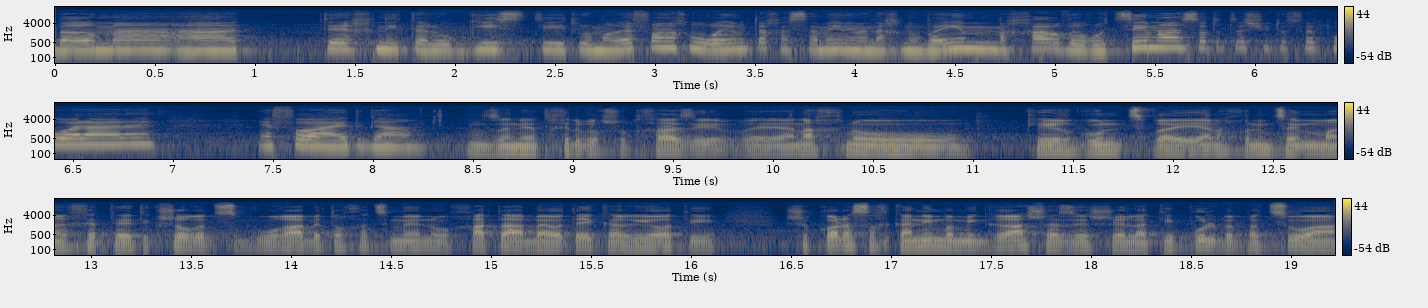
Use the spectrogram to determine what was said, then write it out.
ברמה הטכנית, הלוגיסטית, כלומר איפה אנחנו רואים את החסמים, אם אנחנו באים מחר ורוצים לעשות את השיתופי פעולה האלה, איפה האתגר? אז אני אתחיל ברשותך זיו, אנחנו כארגון צבאי, אנחנו נמצאים במערכת תקשורת סגורה בתוך עצמנו, אחת הבעיות העיקריות היא שכל השחקנים במגרש הזה של הטיפול בפצוע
